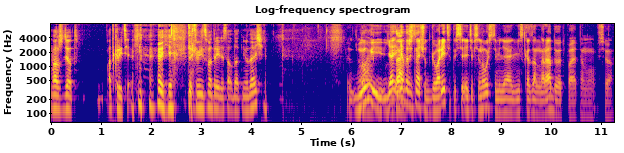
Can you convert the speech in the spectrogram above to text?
Вас ждет открытие. Если вы не смотрели «Солдат неудачи». Ну Ой, и я, да. я даже не знаю, что тут говорить. Это все, эти все новости меня несказанно радуют, поэтому все.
